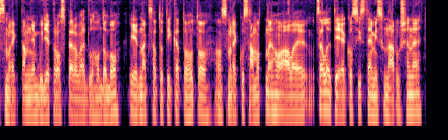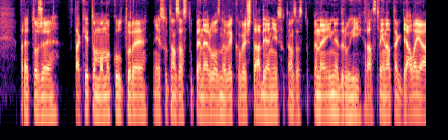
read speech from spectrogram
smrek tam nebude prosperovať dlhodobo. Jednak sa to týka tohoto smreku samotného, ale celé tie ekosystémy sú narušené, pretože takejto monokultúre nie sú tam zastúpené rôzne vekové štádia, nie sú tam zastúpené iné druhy rastlín a tak ďalej a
